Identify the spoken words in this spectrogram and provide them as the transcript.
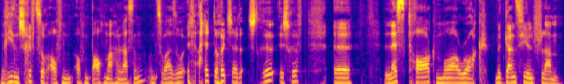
einen riesen Schriftzug auf den, auf den Bauch machen lassen. Und zwar so in altdeutscher Schrift, äh, Less Talk, More Rock, mit ganz vielen Flammen.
